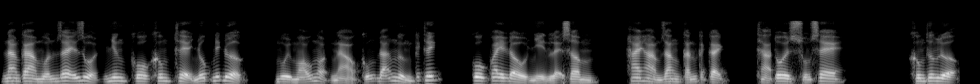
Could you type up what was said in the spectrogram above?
Nam ca muốn dãy ruột nhưng cô không thể nhúc nhích được, mùi máu ngọt ngào cũng đã ngừng kích thích, cô quay đầu nhìn Lệ Sâm, hai hàm răng cắn cạch cạch, thả tôi xuống xe. Không thương lượng.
